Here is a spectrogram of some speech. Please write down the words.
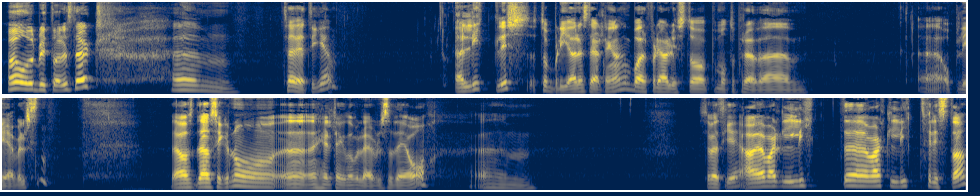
Jeg har aldri blitt arrestert. Um, så jeg vet ikke. Jeg har litt lyst til å bli arrestert en gang, bare fordi jeg har lyst til å på en måte prøve uh, opplevelsen. Det er, det er sikkert noe uh, helt egen opplevelse, det òg. så jeg vet ikke. Jeg har vært litt, uh, vært litt frista,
